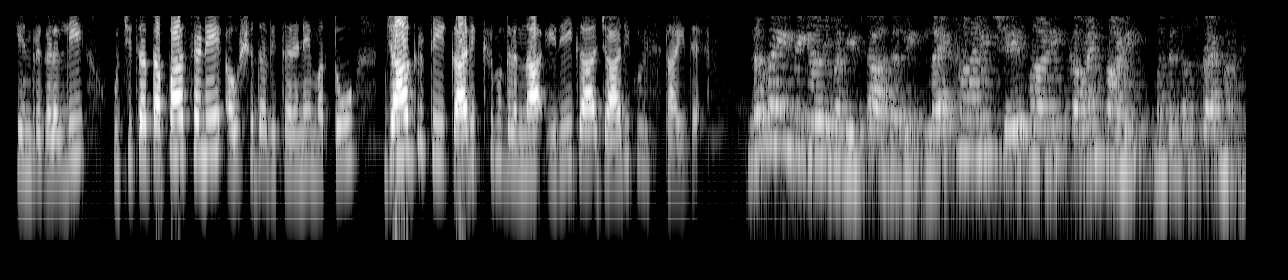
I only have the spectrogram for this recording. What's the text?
ಕೇಂದ್ರಗಳಲ್ಲಿ ಉಚಿತ ತಪಾಸಣೆ, ಔಷಧ ವಿತರಣೆ ಮತ್ತು ಜಾಗೃತಿ ಕಾರ್ಯಕ್ರಮಗಳನ್ನು ಇದೀಗ ಜಾರಿಗೊಳಿಸ್ತಾ ಇದೆ. ನಮ್ಮ ಈ ವಿಡಿಯೋ ನಿಮಗೆ ಇಷ್ಟ ಆದಲ್ಲಿ ಲೈಕ್ ಮಾಡಿ, ಶೇರ್ ಮಾಡಿ, ಕಮೆಂಟ್ ಮಾಡಿ ಮತ್ತೆ ಸಬ್ಸ್ಕ್ರೈಬ್ ಮಾಡಿ.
